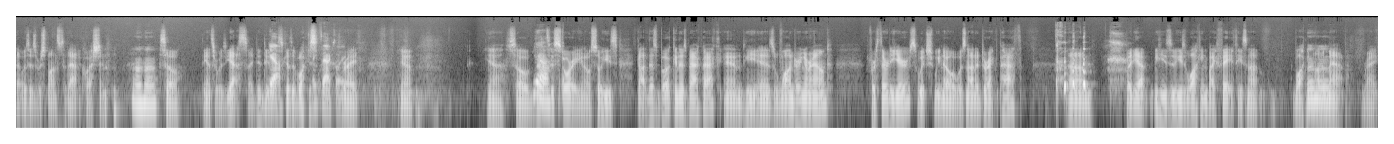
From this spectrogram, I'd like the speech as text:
That was his response to that question. Mm-hmm. so the answer was yes, I did do Yeah. this because of voice. Exactly. Right. Yeah. Yeah. So Yeah. that's his story, you know. So he's got this book in his backpack and he is wandering around for 30 years, which we know was not a direct path. Um, but yep, he's he's walking by faith. He's not walking on a Mhm. map, right?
